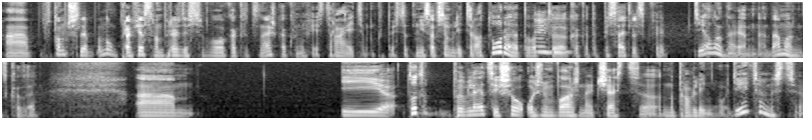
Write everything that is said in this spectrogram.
А в том числе, ну, профессором прежде всего, как ты знаешь, как у них есть райтинг. То есть это не совсем литература, это вот mm-hmm. как это писательское дело, наверное, да, можно сказать. И тут появляется еще очень важная часть э, направления его деятельности,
